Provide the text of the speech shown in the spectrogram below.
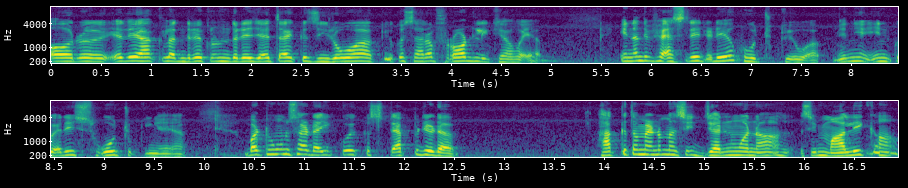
ਔਰ ਇਹਦੇ ਆ ਕਲੰਦਰੇ ਕਲੰਦਰੇ ਜੇ ਤਾਂ ਇੱਕ ਜ਼ੀਰੋ ਆ ਕਿਉਂਕਿ ਸਾਰਾ ਫਰਾਡ ਲਿਖਿਆ ਹੋਇਆ। ਇਹਨਾਂ ਦੇ ਫੈਸਲੇ ਜਿਹੜੇ ਹੋ ਚੁੱਕੇ ਹੋ ਆ। ਇਹਨੀਆਂ ਇਨਕੁਆਇਰੀਜ਼ ਹੋ ਚੁੱਕੀਆਂ ਆ। ਬਟ ਹੁਣ ਸਾਡਾ ਇੱਕੋ ਇੱਕ ਸਟੈਪ ਜਿਹੜਾ ਹੱਕ ਤਾਂ ਮੈਡਮ ਅਸੀਂ ਜੈਨੂਅਨ ਆ ਅਸੀਂ ਮਾਲਿਕ ਆ।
